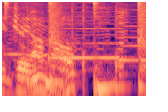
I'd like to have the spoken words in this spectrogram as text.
DJ Amo.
